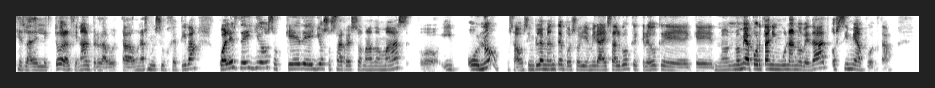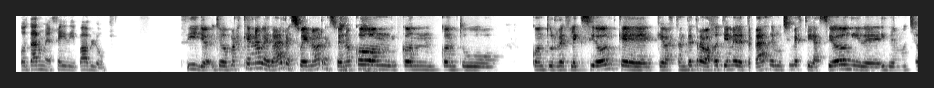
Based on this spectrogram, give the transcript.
que es la del lector al final, pero cada una es muy subjetiva, ¿cuáles de ellos o qué de ellos os ha resonado más o, no? O sea, o simplemente, pues, oye, mira, es algo que creo que, no, me aporta ninguna novedad o sí me aporta. Contarme, Heidi, Pablo. Sí, yo, yo más que novedad resueno, resueno con, con, con tu con tu reflexión que, que, bastante trabajo tiene detrás, de mucha investigación y de mucho,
